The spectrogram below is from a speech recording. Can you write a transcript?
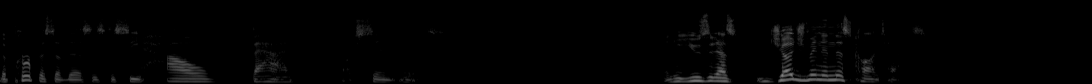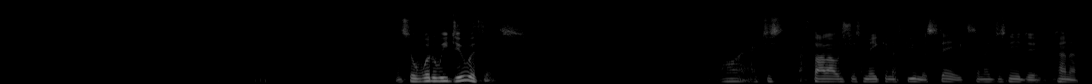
The purpose of this is to see how bad our sin is. And he used it as judgment in this context. And so, what do we do with this? Well, I just I thought I was just making a few mistakes, and I just need to kind of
